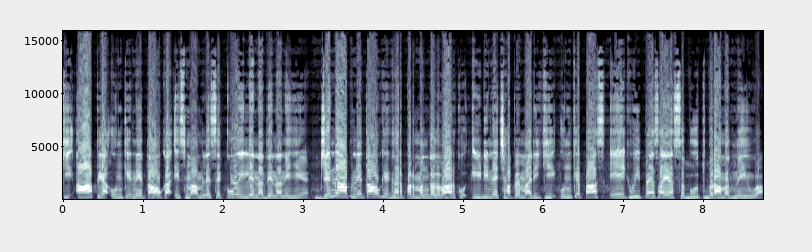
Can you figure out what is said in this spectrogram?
कि आप या उनके नेताओं का इस मामले से कोई लेना देना नहीं है। जिन आप नेताओं के घर पर मंगलवार को ईडी ने छापेमारी की। उनके पास एक भी पैसा या सबूत बरामद नहीं हुआ।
